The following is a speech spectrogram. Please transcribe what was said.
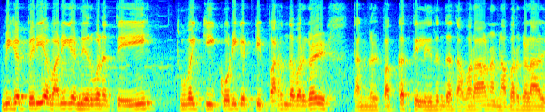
மிகப்பெரிய வணிக நிறுவனத்தை துவக்கி கொடிகட்டி பறந்தவர்கள் தங்கள் பக்கத்தில் இருந்த தவறான நபர்களால்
